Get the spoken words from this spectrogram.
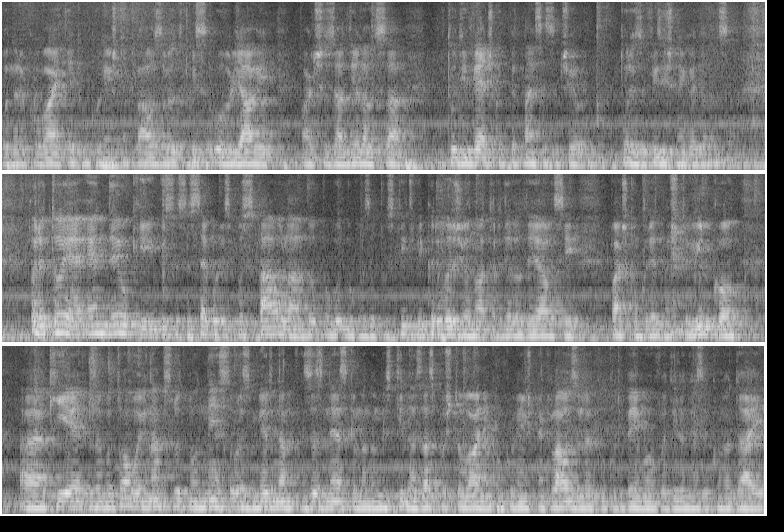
po narekovaj te konkurenčne klauzule, ki se uveljavi pač za delavca tudi več kot 15 tisoč evrov, torej za fizičnega delavca. Torej, to je en del, ki v bistvu se vse bolj izpostavlja v pogodbo o zaposlitvi, ker vržejo noter delodajalci pač konkretno številko, Eh, ki je zagotovo in absolutno nesorazmerna z zneskom nadomestila za spoštovanje konkurenčne klauzule, kot vemo v delovni zakonodaji,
